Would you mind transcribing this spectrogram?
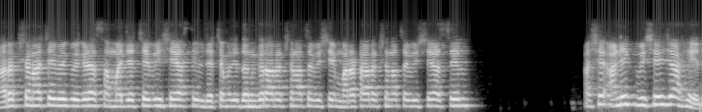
आरक्षणाचे वेगवेगळ्या समाजाचे विषय असतील ज्याच्यामध्ये धनगर आरक्षणाचा विषय मराठा आरक्षणाचा विषय असेल असे अनेक विषय जे आहेत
